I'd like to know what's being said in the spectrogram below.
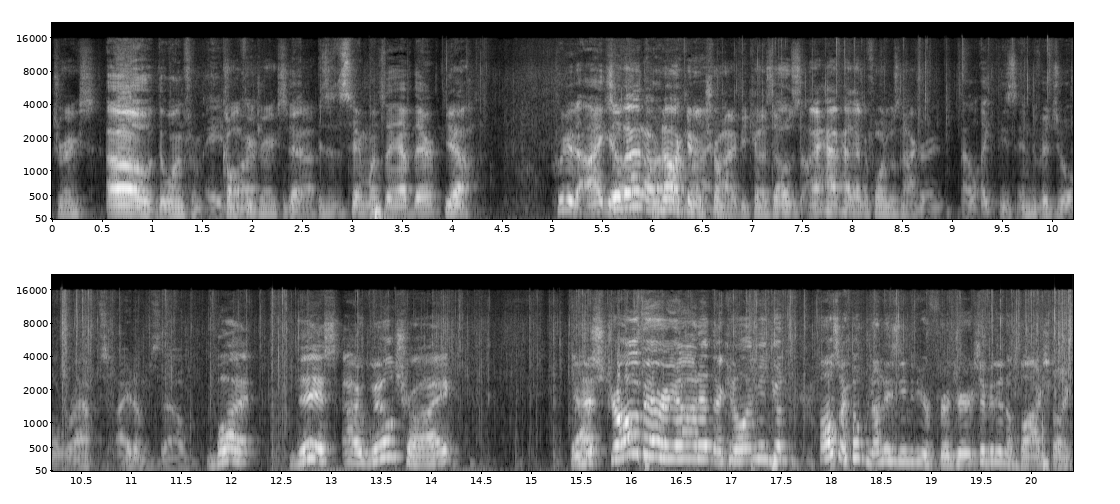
drinks. Oh, the ones from H Coffee drinks, The- yeah. Is it the same ones they have there? Yeah. Who did I get? So that I'm not gonna mine? try because those I have had that before and it was not great. I like these individual wrapped items though. But this I will try. There's a strawberry on it that can only mean good. Also, I hope none of these need to be refrigerated. Should have been in a box for like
